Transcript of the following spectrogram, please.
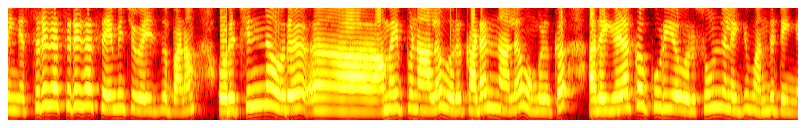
நீங்கள் சிறுக சிறுக சேமித்து வைத்த பணம் ஒரு சின்ன ஒரு அமைப்புனால ஒரு கடன்னால உங்களுக்கு அதை இழக்கக்கூடிய ஒரு சூழ்நிலைக்கு வந்துட்டீங்க.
